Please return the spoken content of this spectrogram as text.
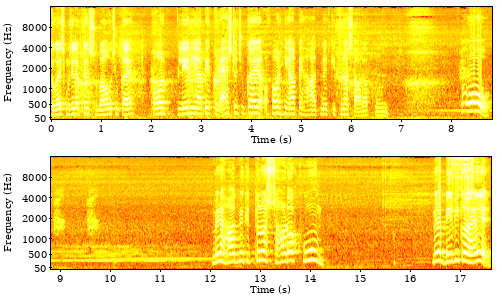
तो गैस मुझे लगता है सुबह हो चुका है और प्लेन यहाँ पे क्रैश हो चुका है और यहाँ पे हाथ में कितना सारा खून। ओ मेरे हाथ में कितना सारा खून। मेरा बेबी कहाँ है?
